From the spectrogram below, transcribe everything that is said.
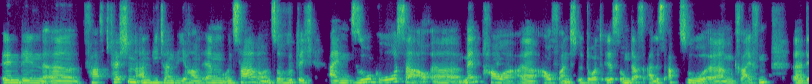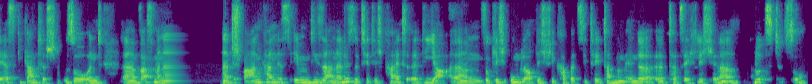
in den äh, Fast Fashion Anbietern wie H&M und Zara und so wirklich ein so großer äh, Manpower äh, Aufwand dort ist, um das alles abzugreifen, äh, der ist gigantisch. So und äh, was man sparen kann, ist eben diese Analysetätigkeit, äh, die ja ähm, wirklich unglaublich viel Kapazität dann am Ende äh, tatsächlich äh, nutzt. So.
